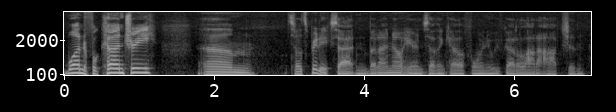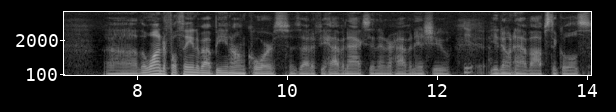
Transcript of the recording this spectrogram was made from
wonderful country. Um, so it's pretty exciting. But I know here in Southern California, we've got a lot of option. Uh, the wonderful thing about being on course is that if you have an accident or have an issue, Yeah. you don't have obstacles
